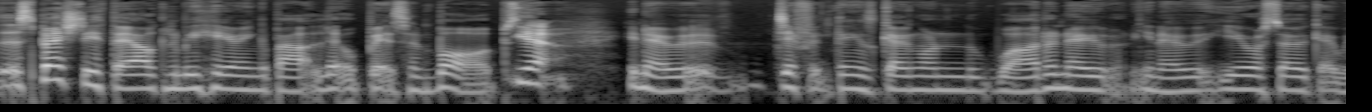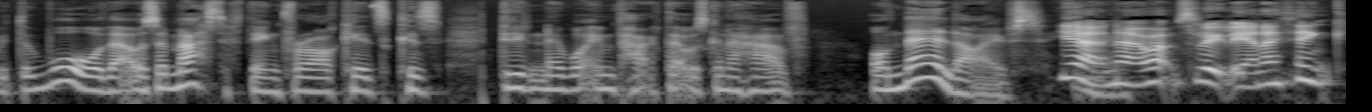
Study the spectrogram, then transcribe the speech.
especially if they are going to be hearing about little bits and bobs. yeah You know, different things going on in the world. I know, you know, a year or so ago with the war, that was a massive thing for our kids because they didn't know what impact that was going to have on their lives. you Yeah, know. no, absolutely. And I think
